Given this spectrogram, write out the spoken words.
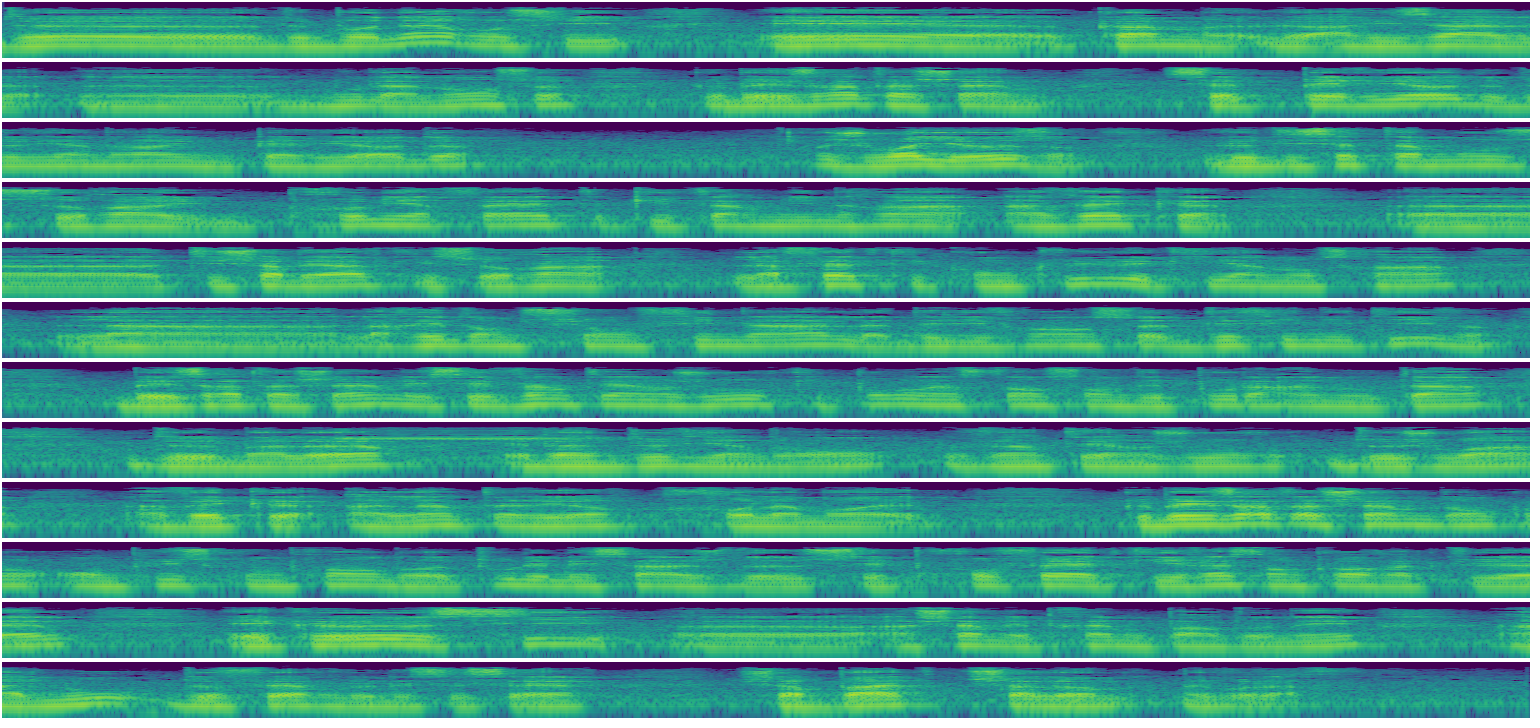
de, bonheur aussi. Et euh, comme le Harizal euh, nous l'annonce, que Bezrat Hashem, cette période deviendra une période joyeuse. Le 17 Tammuz sera une première fête qui terminera avec euh, Tisha B'Av, qui sera la fête qui conclut et qui annoncera la, rédemption finale, la délivrance définitive, Bezrat Hashem. Et ces 21 jours qui pour l'instant sont des Pura Anuta de malheur, eh ben, deviendront 21 jours de joie avec à l'intérieur Chol que Bezat Hashem, donc, on puisse comprendre tous les messages de ces prophètes qui restent encore actuels et que si euh, Hashem est prêt à nous pardonner, à nous de faire le nécessaire. Shabbat, Shalom, voilà.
